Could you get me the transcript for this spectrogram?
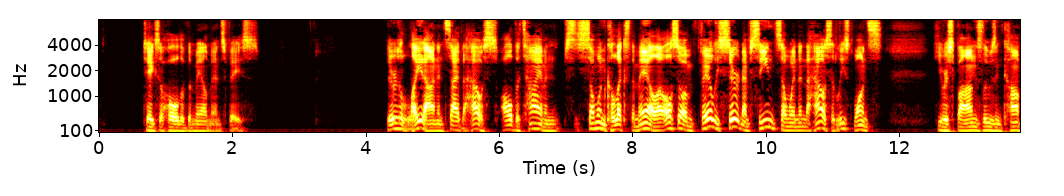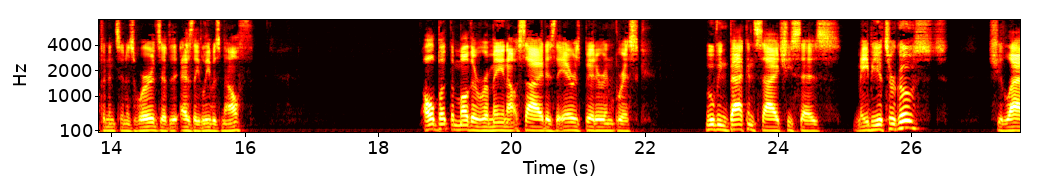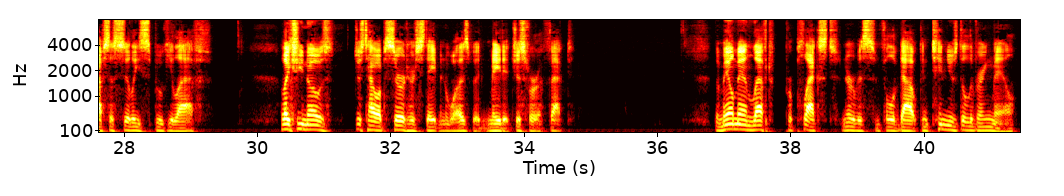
takes a hold of the mailman's face. There's a light on inside the house all the time, and someone collects the mail. Also, I'm fairly certain I've seen someone in the house at least once. He responds, losing confidence in his words as they leave his mouth. All but the mother remain outside as the air is bitter and brisk. Moving back inside, she says, Maybe it's her ghost. She laughs a silly, spooky laugh. Like she knows just how absurd her statement was, but made it just for effect. The mailman, left perplexed, nervous, and full of doubt, continues delivering mail.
